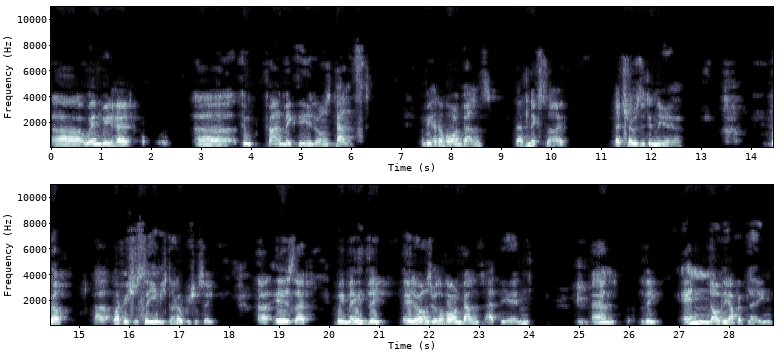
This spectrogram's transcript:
uh, when we had uh, to try and make the ailerons balanced. And we had a horn balance. That next slide, that shows it in the air. Well, uh, what we shall see, at least I hope we shall see, uh, is that we made the ailerons with a horn balance at the end, and the end of the upper plane,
